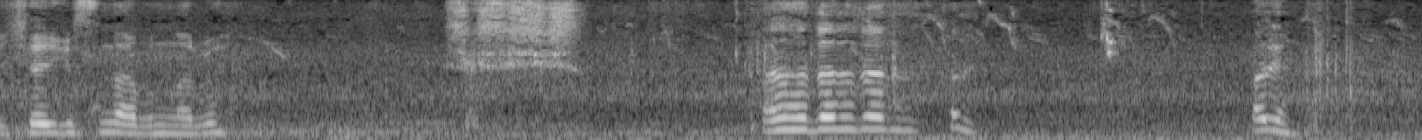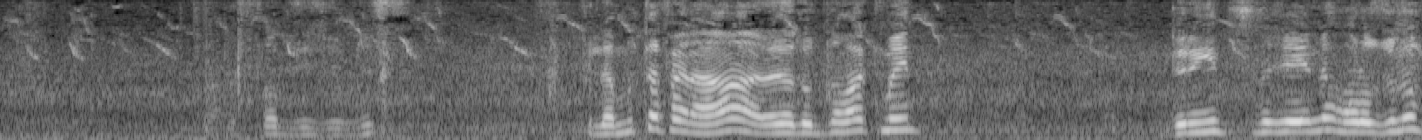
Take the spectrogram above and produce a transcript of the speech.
İçeri girsinler bunlar bir. Hadi hadi hadi hadi. Hadi. Islat civcivimiz. Pilamut da fena ha. Öyle durduğuna bakmayın. Dün Hint sıcağını horozunu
